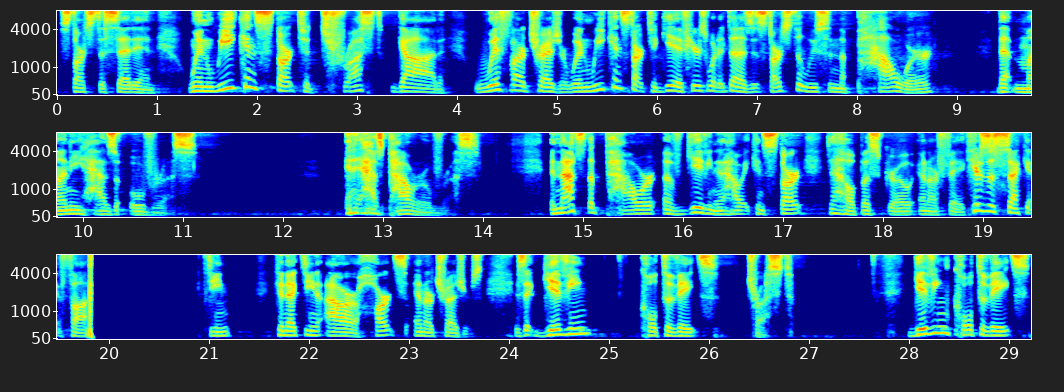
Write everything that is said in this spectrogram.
starts to set in. When we can start to trust God with our treasure, when we can start to give, here's what it does it starts to loosen the power that money has over us. And it has power over us. And that's the power of giving and how it can start to help us grow in our faith. Here's a second thought connecting our hearts and our treasures is that giving cultivates trust. Giving cultivates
